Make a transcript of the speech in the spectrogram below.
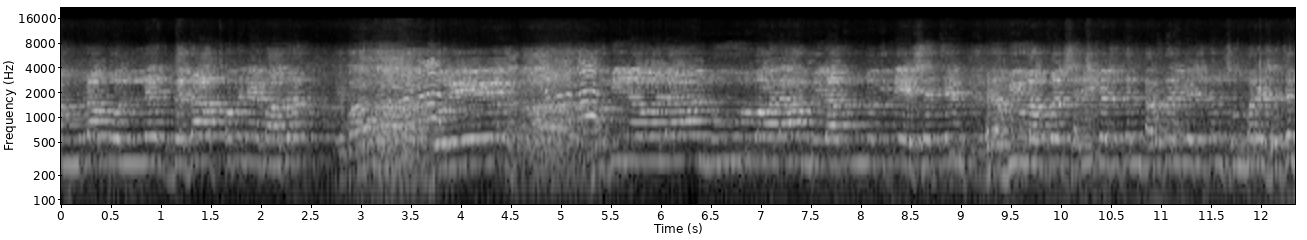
আমরা বললে বেদাত হবে না মিলাদুন এসেছেন সোমবার এসেছেন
